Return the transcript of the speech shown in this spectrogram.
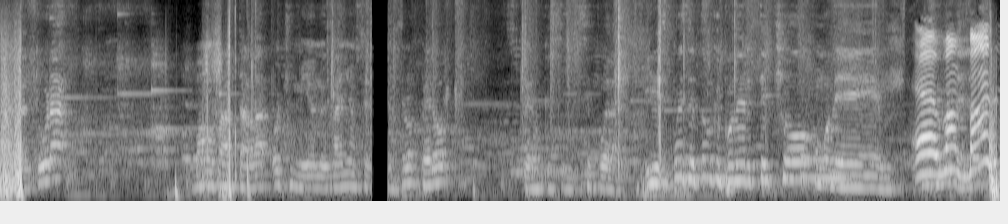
La altura. Vamos a tardar 8 millones de años en hacerlo, pero espero que sí se pueda. Y después le tengo que poner techo como de. Eh, va- vamos a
